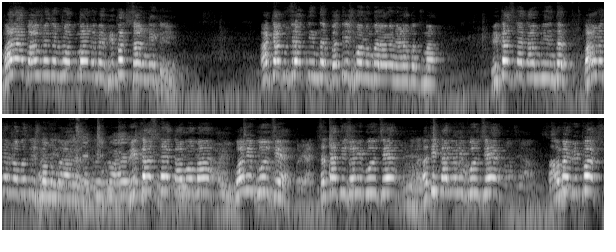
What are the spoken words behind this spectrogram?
મારા ભાવનગરનું અપમાન અમે વિપક્ષ સ્થાન નહીં કરીએ આખા ગુજરાતની અંદર બત્રીસમો નંબર આવે નાણાં પંચમાં વિકાસના કામની અંદર ભાવનગરનો બત્રીસમો નંબર આવે. છે વિકાસના કામોમાં કોની ભૂલ છે? સત્તાધીશોની ભૂલ છે? અધિકારીઓની ભૂલ છે? અમે વિપક્ષ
